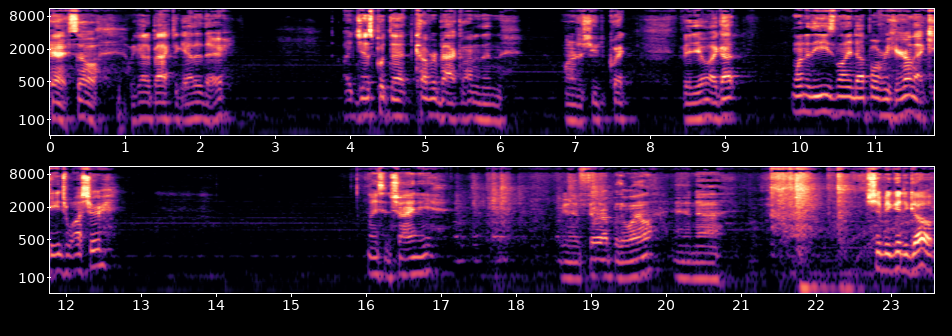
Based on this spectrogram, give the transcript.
Okay, so we got it back together there. I just put that cover back on and then wanted to shoot a quick video. I got one of these lined up over here on that cage washer. Nice and shiny. We're gonna fill her up with oil and uh, should be good to go.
